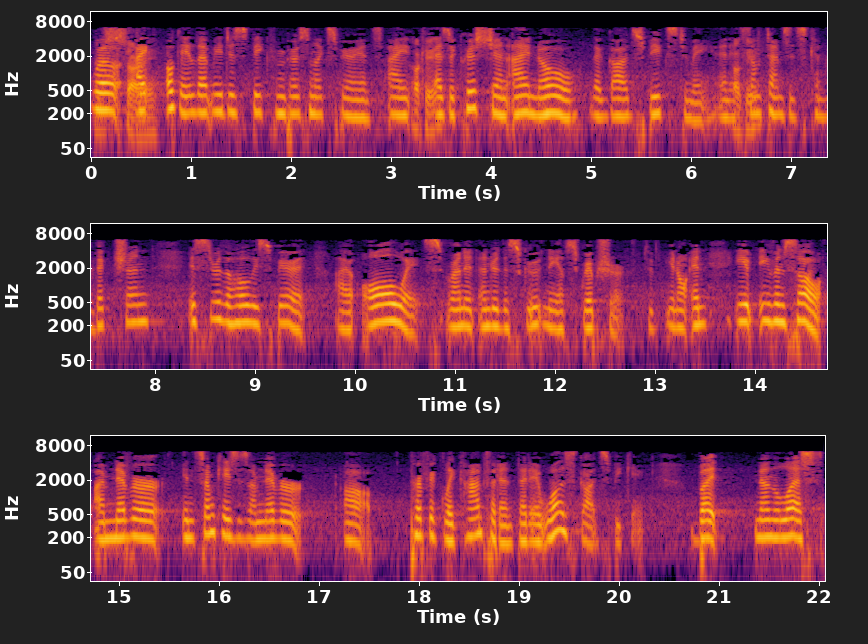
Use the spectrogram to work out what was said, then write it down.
Well. I, okay, let me just speak from personal experience. I, Okay. as a Christian, I know that God speaks to me, and it's, Okay. sometimes it's conviction. It's through the Holy Spirit. I always run it under the scrutiny of Scripture. To, you know, and e- even so, I'm never. In some cases, I'm never uh, perfectly confident that it was God speaking, but nonetheless,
